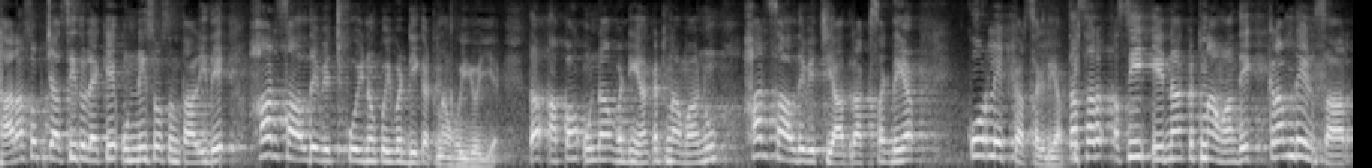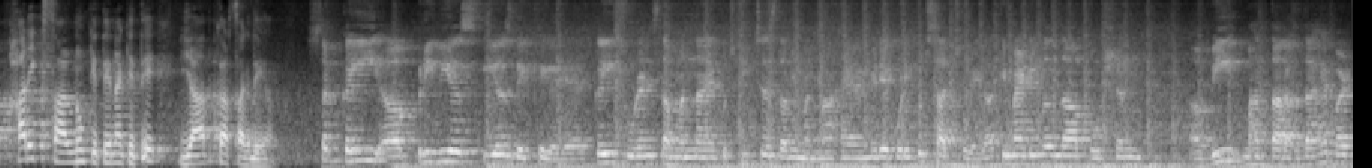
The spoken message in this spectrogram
1885 ਤੋਂ ਲੈ ਕੇ 1947 ਦੇ ਹਰ ਸਾਲ ਦੇ ਵਿੱਚ ਕੋਈ ਨਾ ਕੋਈ ਵੱਡੀ ਘਟਨਾ ਹੋਈ ਹੋਈ ਹੈ। ਤਾਂ ਆਪਾਂ ਉਹਨਾਂ ਵੱਡੀਆਂ ਘਟਨਾਵਾਂ ਨੂੰ ਹਰ ਸਾਲ ਦੇ ਵਿੱਚ ਯਾਦ ਰੱਖ ਸਕਦੇ ਹਾਂ ਕੋਰਲੇਟ ਕਰ ਸਕਦੇ ਹਾਂ। ਤਾਂ ਸਰ, ਅਸੀਂ ਇਹਨਾਂ ਘਟਨਾਵਾਂ ਦੇ ਕ੍ਰਮ ਦੇ ਅਨੁਸਾਰ ਹਰ ਇੱਕ ਸਾਲ ਨੂੰ ਕਿਤੇ ਨਾ ਕਿਤੇ ਯਾਦ ਕਰ ਸਕਦੇ ਹਾਂ। ਸਰ, ਕਈ ਪ੍ਰੀਵੀਅਸ ਇਅਰਸ ਦੇਖੇ ਗਏ ਹੈ। ਕਈ ਸਟੂਡੈਂਟਸ ਦਾ ਮੰਨਣਾ ਹੈ ਕੁਝ ਟੀਚਰਸ ਦਾ ਵੀ ਮੰਨਣਾ ਹੈ। ਮੇਰੇ ਕੋਲ ਕੁਝ ਸੱਚ ਹੋਏਗਾ ਕਿ ਮੈਡੀਕਲ ਦਾ ਪੋਰਸ਼ਨ ਵੀ ਮਹੱਤਤਾ ਰੱਖਦਾ ਹੈ ਬਟ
